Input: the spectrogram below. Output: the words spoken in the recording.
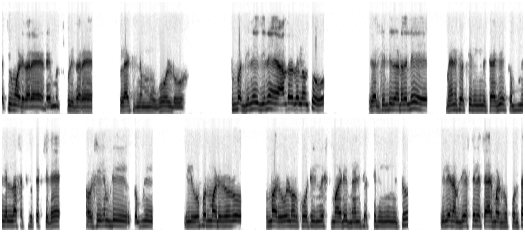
ಅಚೀವ್ ಮಾಡಿದ್ದಾರೆ. ಡೈಮಂಡ್ಸ್ಗಳಿದ್ದಾರೆ ಪ್ಲಾಟಿನಮ್ಮು ಗೋಲ್ಡು ತುಂಬಾ ದಿನೇ ದಿನೇ ಆಂಧ್ರದಲ್ಲಂತೂ ಈಗ ಅಲ್ಲಿ ಚಂಡೀಗಢದಲ್ಲಿ ಮ್ಯಾನುಫ್ಯಾಕ್ಚರಿಂಗ್ ಯೂನಿಟ್ ಆಗಿ ಕಂಪ್ನಿ ಎಲ್ಲ ಸರ್ಟಿಫಿಕೇಟ್ಸ್ ಇದೆ. ಅವ್ರು ಸಿ ಎಂ ಡಿ ಕಂಪ್ನಿ ಇಲ್ಲಿ ಓಪನ್ ಮಾಡಿರೋರು ಸುಮಾರು ಏಳ್ನೂರು ಕೋಟಿ ಇನ್ವೆಸ್ಟ್ ಮಾಡಿ ಮ್ಯಾನುಫ್ಯಾಕ್ಚರಿಂಗ್ ಯೂನಿಟ್ ಇಲ್ಲೇ ನಮ್ಮ ದೇಶದಲ್ಲೇ ತಯಾರು ಮಾಡಬೇಕು ಅಂತ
